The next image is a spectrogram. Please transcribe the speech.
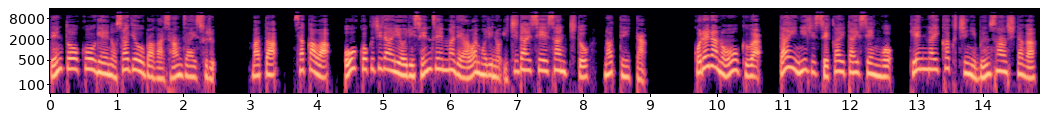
伝統工芸の作業場が散在する。また、坂は王国時代より戦前まで泡盛の一大生産地となっていた。これらの多くは第二次世界大戦後、県内各地に分散したが、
